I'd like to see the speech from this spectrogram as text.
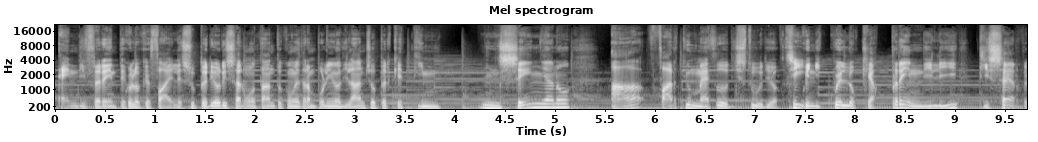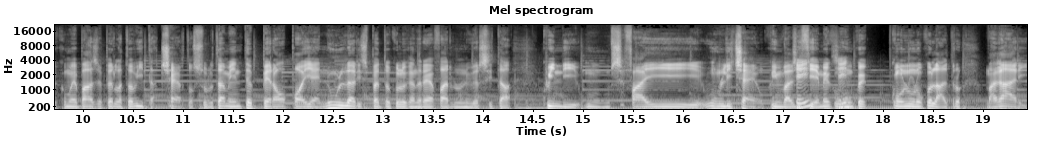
è indifferente quello che fai. Le superiori servono tanto come trampolino di lancio perché ti insegnano a farti un metodo di studio. Sì. Quindi quello che apprendi lì ti serve come base per la tua vita, certo, assolutamente, però poi è nulla rispetto a quello che andrei a fare all'università. Quindi um, se fai un liceo qui in Val di Fiemme, comunque sì. con l'uno o con l'altro, magari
